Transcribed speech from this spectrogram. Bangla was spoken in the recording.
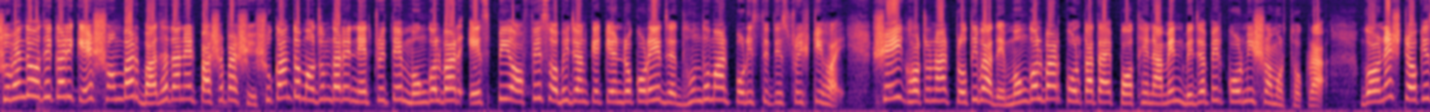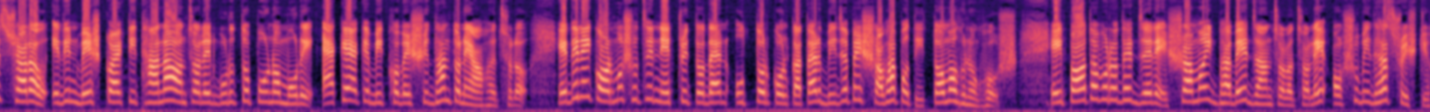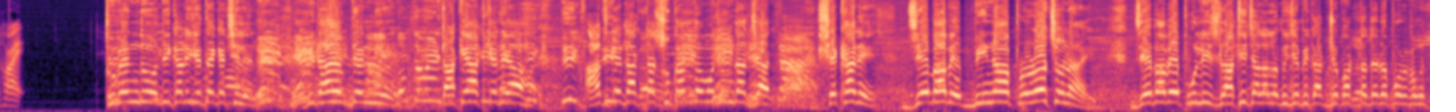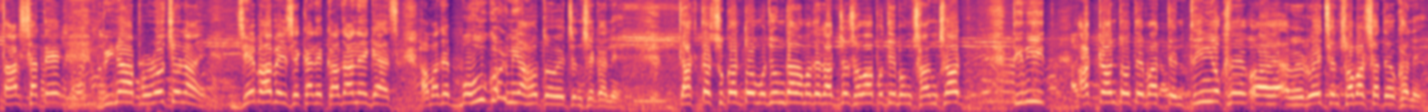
শুভেন্দু অধিকারীকে সোমবার বাধাদানের পাশাপাশি সুকান্ত মজুমদারের নেতৃত্বে মঙ্গলবার এসপি অফিস অভিযানকে কেন্দ্র করে যে ধুন্ধুমার পরিস্থিতি সৃষ্টি হয়, সেই ঘটনার প্রতিবাদে মঙ্গলবার কলকাতায় পথে নামেন বিজেপির কর্মী সমর্থকরা। গণেশ টকিজ ছাড়াও এদিন বেশ কয়েকটি থানা অঞ্চলের গুরুত্বপূর্ণ মোড়ে একে একে বিক্ষোভের সিদ্ধান্ত নেওয়া হয়েছিল। এদিন এই কর্মসূচির নেতৃত্ব দেন উত্তর কলকাতার বিজেপির সভাপতি তমঘ্ন ঘোষ। এই পথ অবরোধের জেরে সাময়িকভাবে যান চলাচলে অসুবিধা সৃষ্টি হয়। শুভেন্দু অধিকারী যেতে গেছিলেন, বিধায়কদের নিয়ে। তাকে আটকে দেওয়া হয়। আজকে ডাক্তার সুকান্ত মজুমদার যান। সেখানে যেভাবে বিনা প্ররোচনায়, যেভাবে পুলিশ লাঠি চালালো বিজেপি কার্যকর্তাদের ওপর এবং তার সাথে বিনা প্ররোচনায় যেভাবে সেখানে কাদানে গ্যাস আমাদের বহু কর্মী আহত হয়েছেন সেখানে। ডাক্তার সুকান্ত মজুমদার আমাদের রাজ্য সভাপতি এবং সাংসদ, তিনি আক্রান্ত হতে পারতেন। তিনি ওখানে রয়েছেন সবার সাথে ওখানে।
